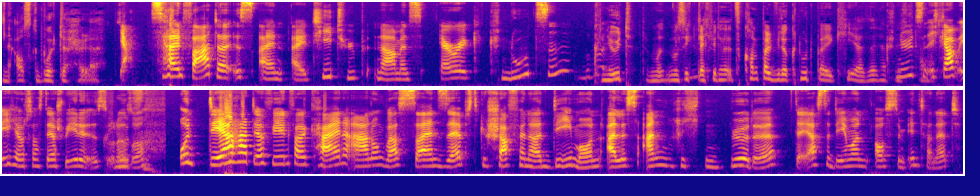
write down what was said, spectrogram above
Eine Ausgeburt der Hölle. Ja. Sein Vater ist ein IT-Typ namens Eric Knudsen. Knut, da muss ich gleich wieder, jetzt kommt bald wieder Knut bei Ikea. Knudsen, ich glaube eh, dass der Schwede ist Knudsen. oder so. Und der hat auf jeden Fall keine Ahnung, was sein selbst geschaffener Dämon alles anrichten würde. Der erste Dämon aus dem Internet.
